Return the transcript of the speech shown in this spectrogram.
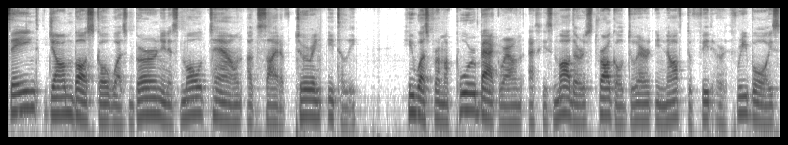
Saint John Bosco was born in a small town outside of Turin, Italy. He was from a poor background as his mother struggled to earn enough to feed her three boys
